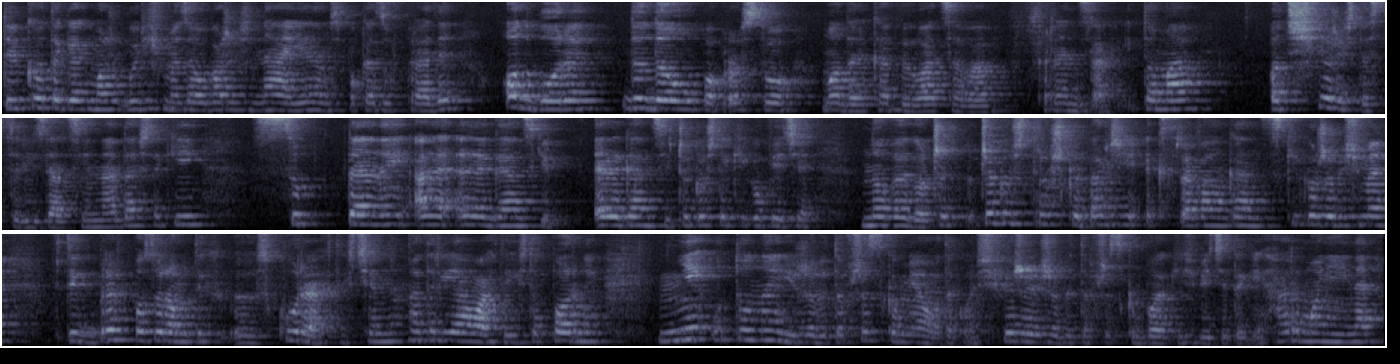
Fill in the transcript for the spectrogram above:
tylko tak jak mogliśmy zauważyć na jednym z pokazów Prady, od góry do dołu po prostu modelka była cała w frędzlach. I to ma odświeżyć tę stylizację, nadać takiej subtelnej, ale eleganckiej, elegancji, czegoś takiego, wiecie, nowego, cze- czegoś troszkę bardziej ekstrawaganckiego, żebyśmy w tych, wbrew pozorom, tych y, skórach, tych ciemnych materiałach, tych topornych, nie utonęli, żeby to wszystko miało taką świeżość, żeby to wszystko było jakieś, wiecie, takie harmonijne,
